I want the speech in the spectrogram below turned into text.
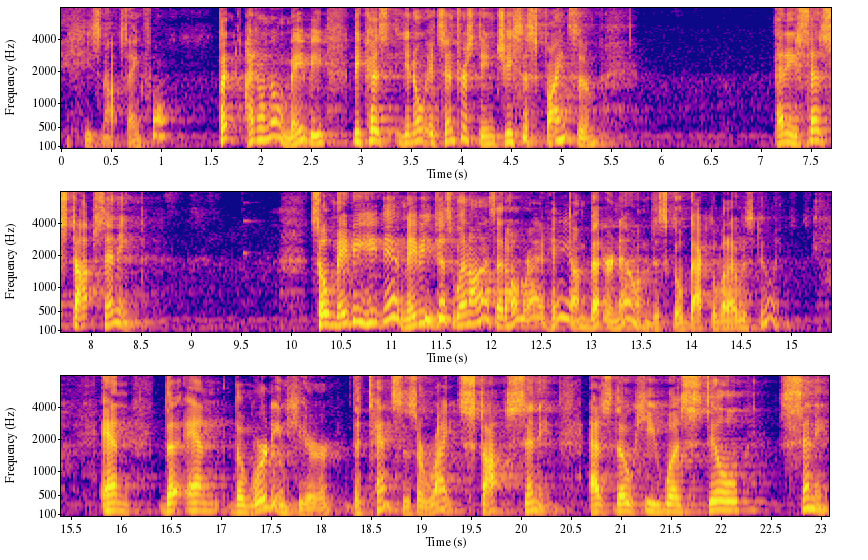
he's not thankful. But I don't know, maybe, because, you know, it's interesting. Jesus finds him and he says, Stop sinning. So maybe he did. Maybe he just went on and said, All right, hey, I'm better now. I'm just go back to what I was doing. And the, and the wording here, the tenses are right. Stop sinning, as though he was still sinning.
